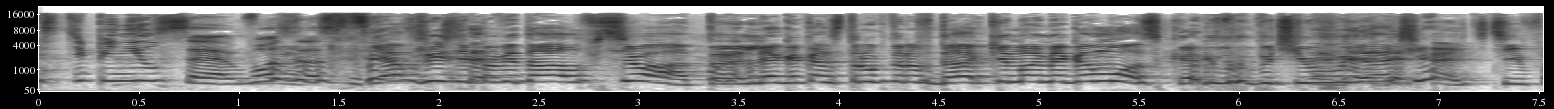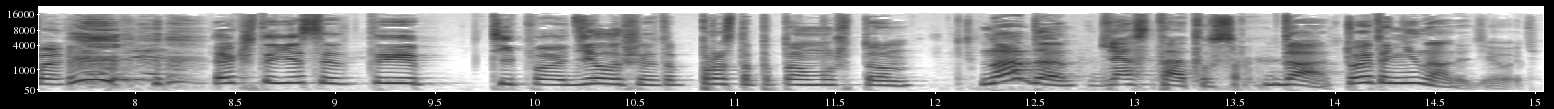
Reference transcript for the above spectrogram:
остепенился возраст. Я в жизни повидал все, от э, лего-конструкторов до кино Мегамозг, как бы, почему бы не начать, типа. Так что если ты, типа, делаешь это просто потому, что надо, Для статуса. да, то это не надо делать.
